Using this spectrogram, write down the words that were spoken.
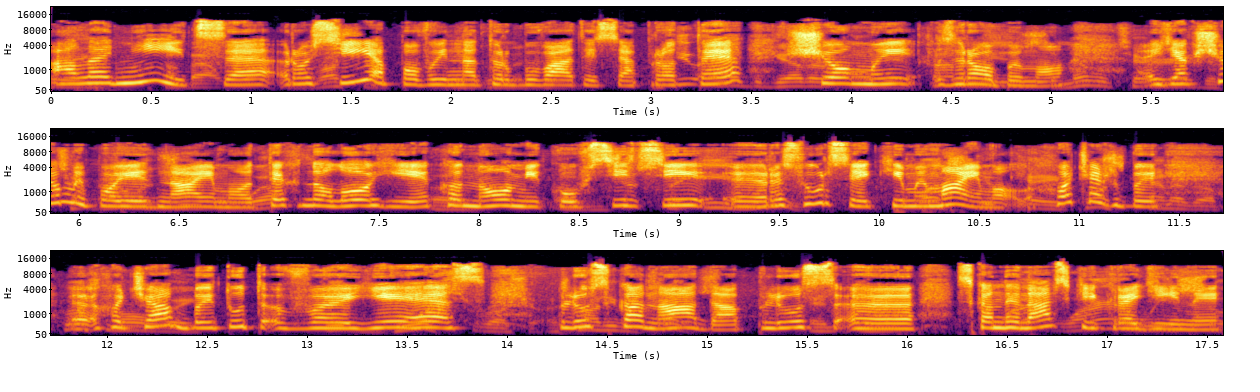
Але ні, це Росія повинна турбуватися про те, що ми зробимо. Якщо ми поєднаємо технології, економіку, всі ці е, ресурси, які ми маємо, plus би е, хоча б тут в ЄС, плюс Канада, плюс е, скандинавські країни,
